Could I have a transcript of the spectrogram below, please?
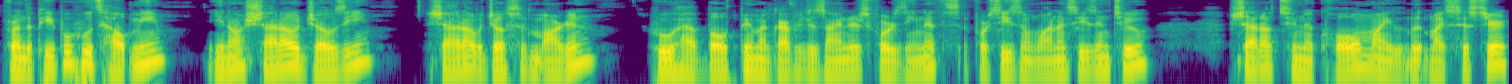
From the people who's helped me, you know, shout out Josie, shout out Joseph Martin, who have both been my graphic designers for Zeniths for season one and season two. Shout out to Nicole, my my sister,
